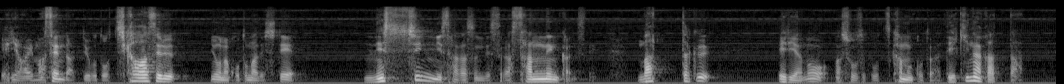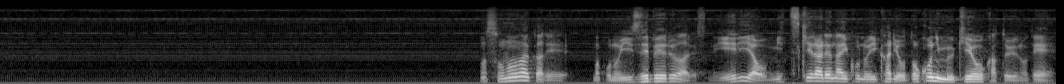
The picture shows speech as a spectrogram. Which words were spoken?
エリアはいませんだということを誓わせるようなことまでして熱心に探すんですが3年間ですね。全くエリアの消息をつかむことができなかった。まあ、その中で、まあ、このイゼベルはですねエリアを見つけられないこの怒りをどこに向けようかというので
